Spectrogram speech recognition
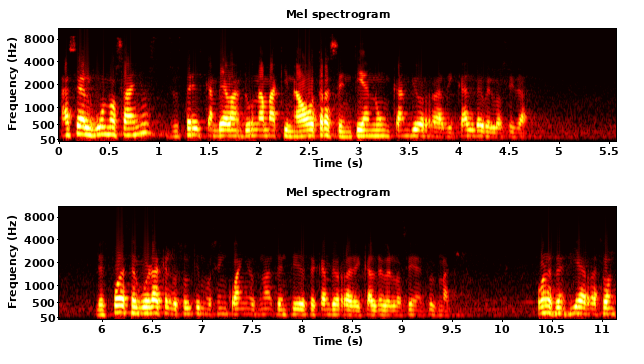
Hace algunos años, si ustedes cambiaban de una máquina a otra, sentían un cambio radical de velocidad. Les puedo asegurar que en los últimos cinco años no han sentido ese cambio radical de velocidad en sus máquinas. Por una sencilla razón,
